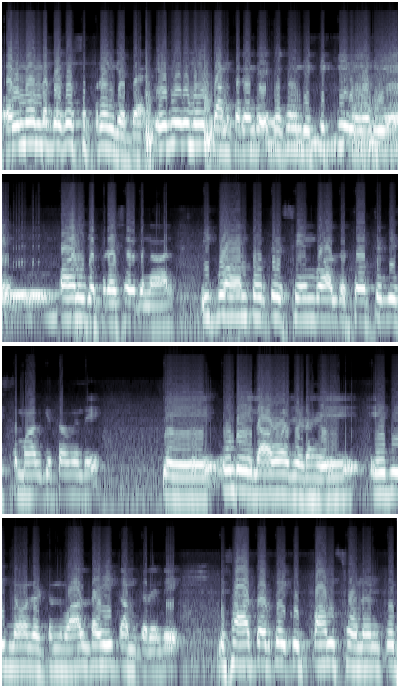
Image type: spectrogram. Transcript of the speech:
और इनके अंदर देखो स्प्रिंग है ये भी उन्हें काम करेंगे देखो इनकी टिक्की हो रही है पानी ਪਾਣੀ ਦੇ ਪ੍ਰੈਸ਼ਰ ਦੇ ਨਾਲ ਇੱਕ ਆਮ ਤੌਰ ਤੇ ਸੇਮਵਾਲ ਦੇ ਤੌਰ ਤੇ ਵੀ ਇਸਤੇਮਾਲ ਕੀਤਾ ਵੰਦੇ ਤੇ ਉਹਦੇ ਇਲਾਵਾ ਜਿਹੜਾ ਹੈ ਇਹ ਵੀ ਨੌਨ ਰਿਟਰਨ ਵਾਲ ਦਾ ਹੀ ਕੰਮ ਕਰਦੇ ਮਿਸਾਲ ਤੌਰ ਤੇ ਕੋਈ ਪੰਪਸ ਹੋਣਨ ਕੁਝ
